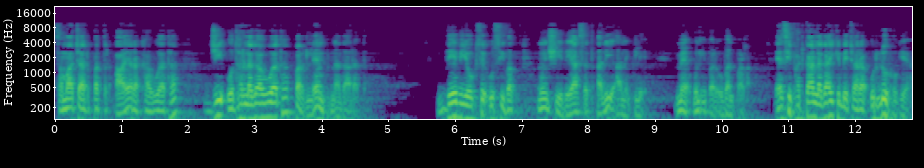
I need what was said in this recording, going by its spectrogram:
समाचार पत्र आया रखा हुआ था, जी उधर लगा हुआ था, पर लैंप न दारत देवयोग से उसी वक्त मुंशी रियासत अली आने के लिए मैं उन्हीं पर उबल पड़ा। ऐसी फटकार लगाई कि बेचारा उल्लू हो गया।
